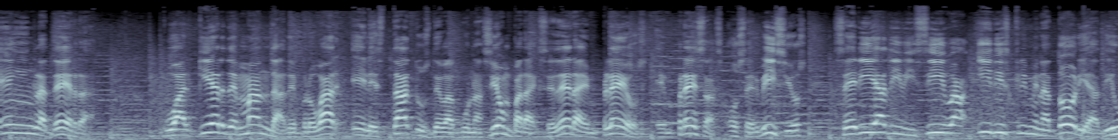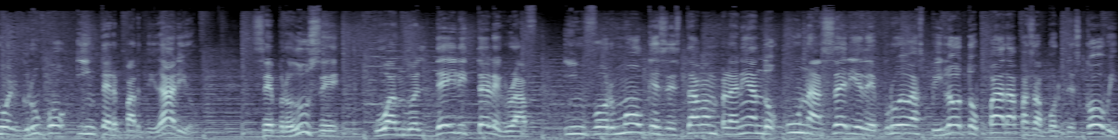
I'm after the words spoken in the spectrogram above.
en Inglaterra. Cualquier demanda de probar el estatus de vacunación para acceder a empleos, empresas o servicios sería divisiva y discriminatoria, dijo el grupo interpartidario. Se produce cuando el Daily Telegraph informó que se estaban planeando una serie de pruebas piloto para pasaportes COVID.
